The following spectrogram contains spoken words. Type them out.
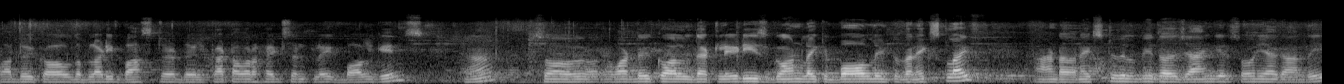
what do you call the bloody bastard. They'll cut our heads and play ball games huh? so what do you call that lady is gone like a ball into the next life. And uh, next will be the Jangir Sonia Gandhi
